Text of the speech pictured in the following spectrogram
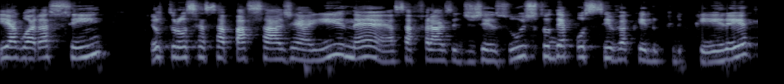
E agora sim, eu trouxe essa passagem aí, né? Essa frase de Jesus: tudo é possível aquele que querer.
